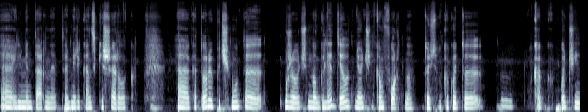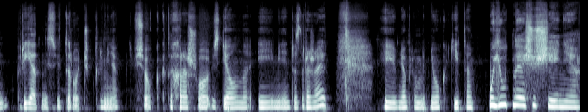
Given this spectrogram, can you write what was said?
Э, элементарно, это американский Шерлок, э, который почему-то уже очень много лет делает мне очень комфортно. То есть он какой-то как очень приятный свитерочек для меня. Все как-то хорошо сделано и меня не раздражает. И у меня прям от него какие-то уютные ощущения.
